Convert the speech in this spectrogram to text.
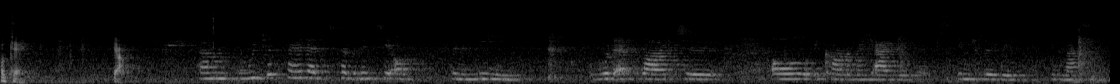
Okay, yeah. Um, would you say that stability of the mean would apply to all economic aggregates, including investment?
